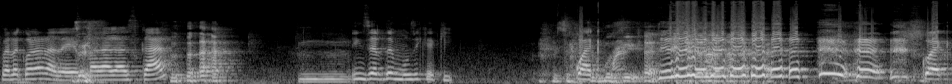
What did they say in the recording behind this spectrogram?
Me recuerda la de Madagascar. Mm, Inserte música aquí. Cuac. música. Cuac.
